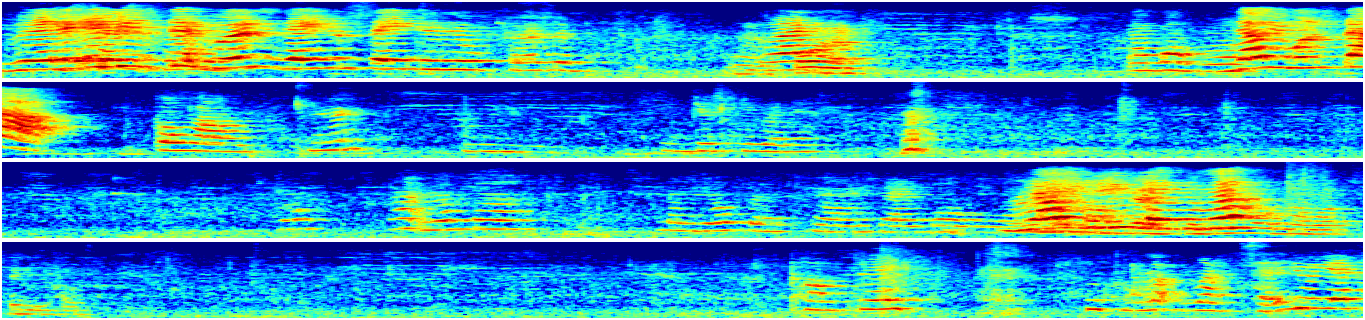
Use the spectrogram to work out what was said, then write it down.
they if it's different, they just say it to the other person. Yeah. Right. Go on then. Now you want to start? Go round. Hmm? You Just do it. Not your first. No, your first. No, I'm saying go You No, you go take first, them 'cause up. You don't know what to think of. Coffee. Let's tell you again.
